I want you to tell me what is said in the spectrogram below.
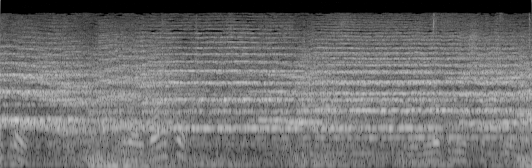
banco. En el banco. En la primera sección.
